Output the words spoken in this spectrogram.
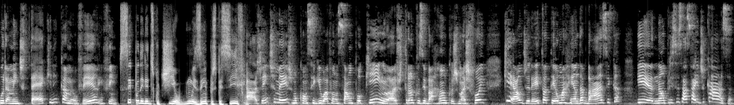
puramente técnica, a meu ver, enfim. Você poderia discutir algum exemplo específico? A gente mesmo conseguiu avançar um pouquinho aos trancos e barrancos, mas foi que é o direito a ter uma renda básica e não precisar sair de casa.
